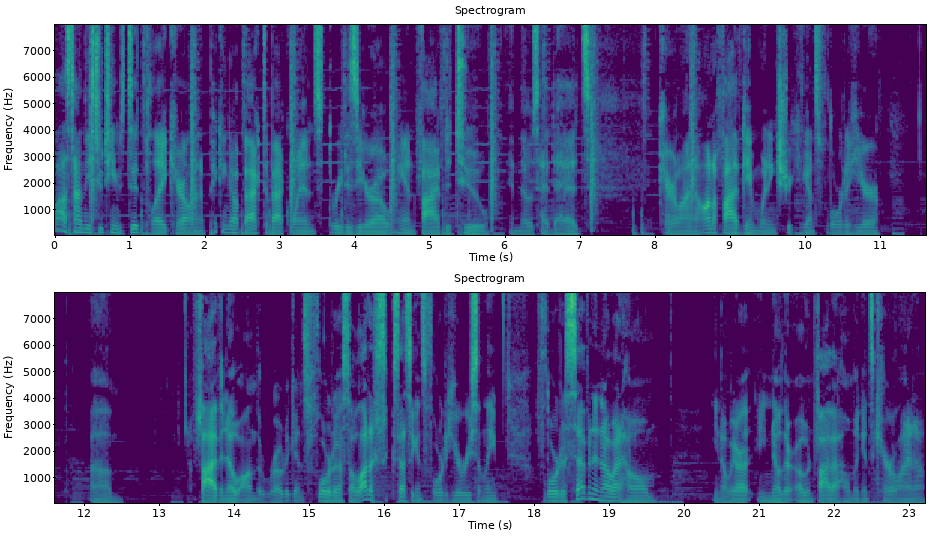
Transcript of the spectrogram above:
Last time these two teams did play, Carolina picking up back-to-back wins, 3 to 0 and 5 to 2 in those head-to-heads. Carolina on a 5-game winning streak against Florida here. Um 5 and 0 on the road against Florida. So a lot of success against Florida here recently. Florida 7 and 0 at home. You know, we are you know they're 0 and 5 at home against Carolina.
